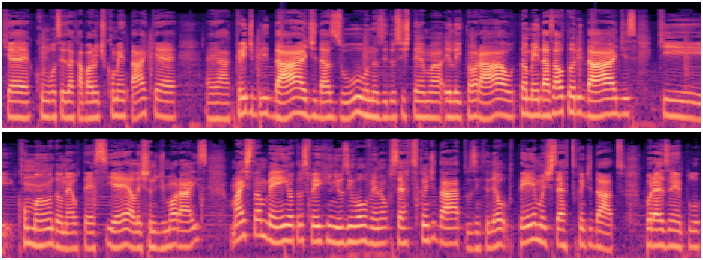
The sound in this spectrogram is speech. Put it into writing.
Que é, como vocês acabaram de comentar, que é, é a credibilidade das urnas e do sistema eleitoral, também das autoridades que comandam né, o TSE, Alexandre de Moraes, mas também outras fake news envolvendo certos candidatos, entendeu? Temas de certos candidatos. Por exemplo,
